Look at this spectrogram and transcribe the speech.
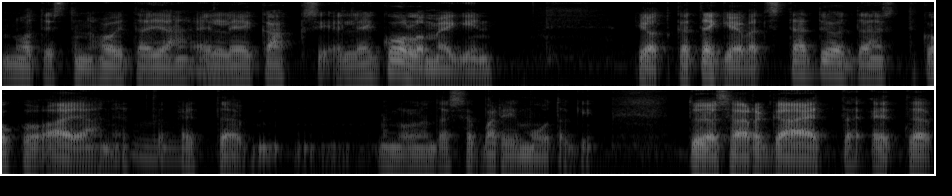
nuotisten hoitaja, ellei kaksi, ellei kolmekin, jotka tekevät sitä työtään sitten koko ajan. Että, mm. että minulla on tässä pari muutakin työsarkaa, että, että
